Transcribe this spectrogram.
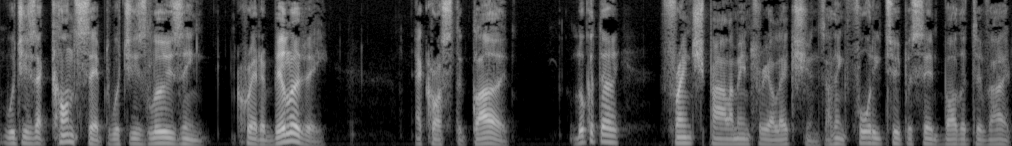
which is a concept which is losing credibility across the globe. Look at the French parliamentary elections. I think 42% bothered to vote.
